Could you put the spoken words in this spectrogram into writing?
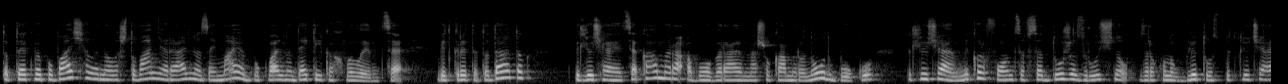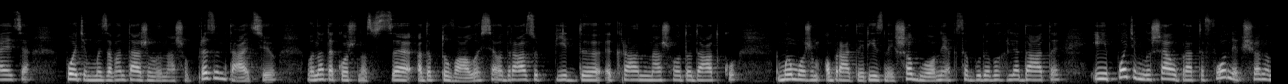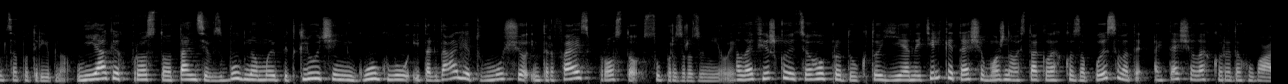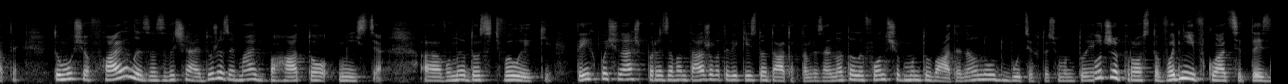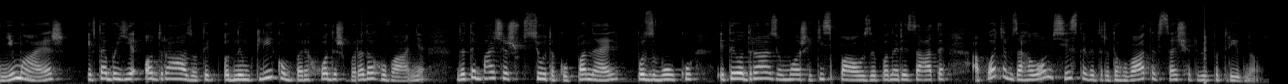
Тобто, як ви побачили, налаштування реально займає буквально декілька хвилин. Це відкрити додаток, підключається камера або обираємо нашу камеру ноутбуку, підключаємо мікрофон. Це все дуже зручно за рахунок Bluetooth підключається. Потім ми завантажили нашу презентацію. Вона також у нас все адаптувалося одразу під екран нашого додатку. Ми можемо обрати різний шаблон, як це буде виглядати, і потім лише обрати фон, якщо нам це потрібно. Ніяких просто танців з бубнами, підключень, гуглу і так далі, тому що інтерфейс просто супер зрозумілий. Але фішкою цього продукту є не тільки те, що можна ось так легко записувати, а й те, що легко редагувати, тому що файли зазвичай дуже займають багато місця. Е, Вони досить великі. Ти їх починаєш перезавантажувати в якийсь додаток, там не знаю, на телефон, щоб монтувати, на ноутбуці хтось монтує. Тут же просто в одній вкладці ти знімаєш, і в тебе є одразу ти одним кліком переходиш в редагування, де ти бачиш всю таку панель по звуку, і ти одразу можеш якісь паузи понарізати, а потім загалом сісти відредагувати все, що тобі потрібно.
